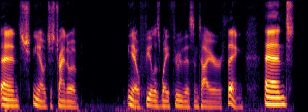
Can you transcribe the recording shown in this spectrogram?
and you know just trying to you know feel his way through this entire thing, and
